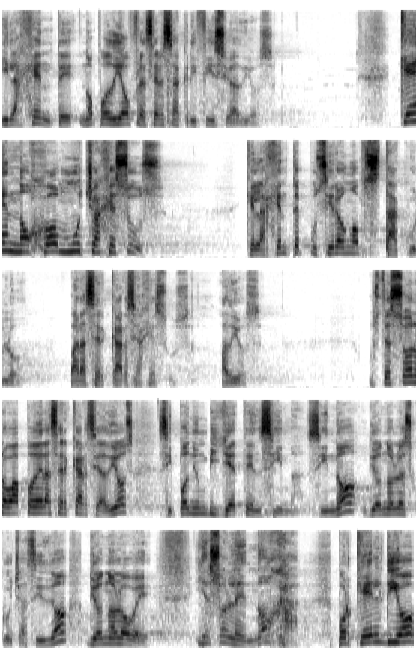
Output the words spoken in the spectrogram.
y la gente no podía ofrecer sacrificio a Dios. ¿Qué enojó mucho a Jesús? Que la gente pusiera un obstáculo para acercarse a Jesús, a Dios. Usted solo va a poder acercarse a Dios si pone un billete encima. Si no, Dios no lo escucha. Si no, Dios no lo ve. Y eso le enoja porque Él dio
